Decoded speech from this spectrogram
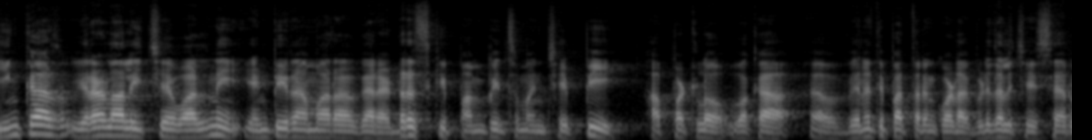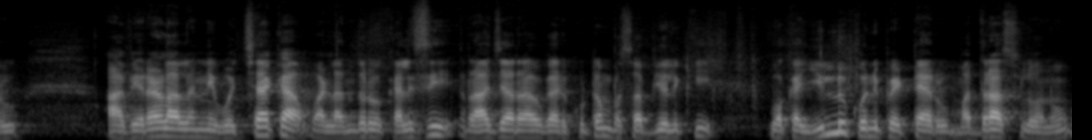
ఇంకా విరాళాలు ఇచ్చే వాళ్ళని ఎన్టీ రామారావు గారి అడ్రస్కి పంపించమని చెప్పి అప్పట్లో ఒక వినతి పత్రం కూడా విడుదల చేశారు. ఆ విరాళాలన్నీ వచ్చాక వాళ్ళందరూ కలిసి రాజారావు గారి కుటుంబ సభ్యులకి ఒక ఇల్లు కొనిపెట్టారు మద్రాసులోను.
